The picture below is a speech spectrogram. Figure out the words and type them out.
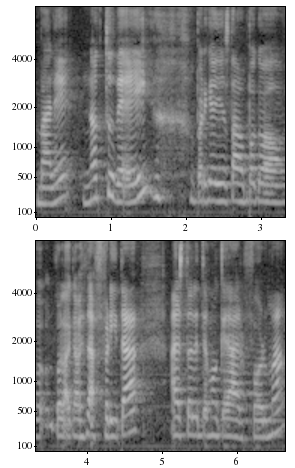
¿vale? Not today, porque yo estaba un poco con la cabeza frita, a esto le tengo que dar forma.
